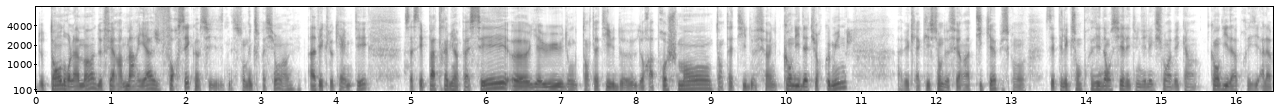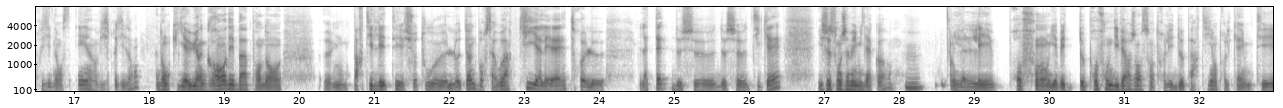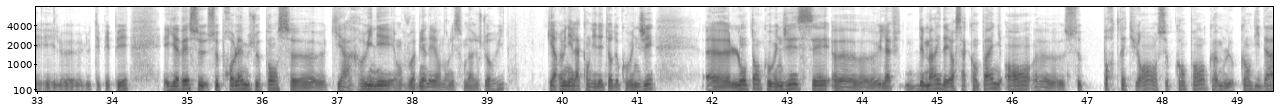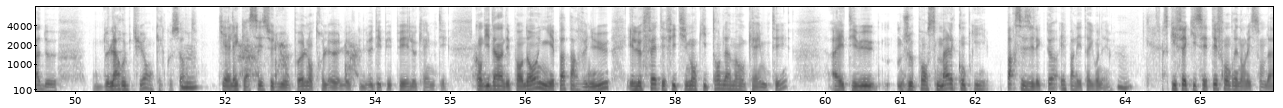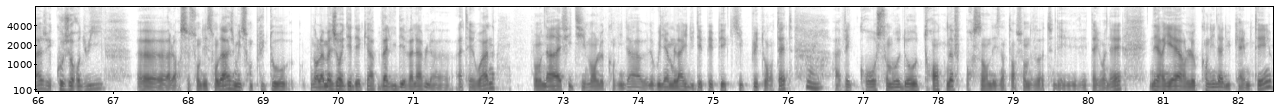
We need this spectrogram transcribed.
de tendre la main, de faire un mariage forcé, comme c'est son expression, hein, avec le KMT. Ça s'est pas très bien passé. Euh, il y a eu donc tentative de, rapprochement, tentative de faire une candidature commune avec la question de faire un ticket, puisque cette élection présidentielle est une élection avec un candidat à la présidence et un vice-président. Donc il y a eu un grand débat pendant euh, une partie de l'été et surtout euh, l'automne pour savoir qui allait être le, la tête de ce, de ce ticket. Ils se sont jamais mis d'accord. Les profonds, il y avait de profondes divergences entre les deux partis, entre le KMT et le, TPP. Et il y avait ce, problème, je pense, euh, qui a ruiné, et on le voit bien d'ailleurs dans les sondages aujourd'hui, qui a ruiné la candidature de CONG. Euh, longtemps, CONG, c'est, euh, il a démarré d'ailleurs sa campagne en se portraiturant, en se campant comme le candidat de, de la rupture, en quelque sorte. Hmm qui allait casser ce duopole entre le, DPP et le KMT. Candidat indépendant, il n'y est pas parvenu, et le fait effectivement qu'il tende la main au KMT a été, je pense, mal compris par ses électeurs et par les Taïwanais. Mmh. Ce qui fait qu'il s'est effondré dans les sondages et qu'aujourd'hui, euh, alors ce sont des sondages, mais ils sont plutôt, dans la majorité des cas, valides et valables à Taïwan. On a effectivement le candidat de William Lai du DPP qui est plutôt en tête, avec grosso modo 39% des intentions de vote des, Taïwanais. Derrière, le candidat du KMT,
